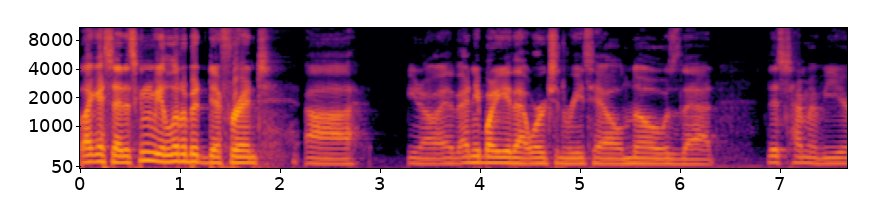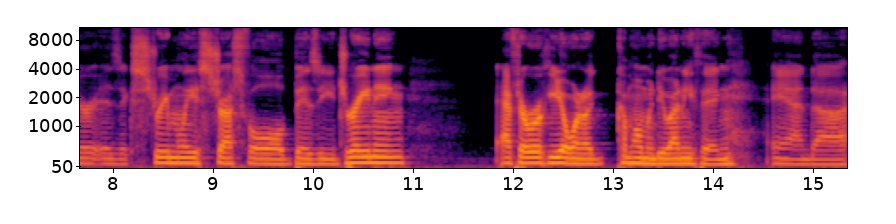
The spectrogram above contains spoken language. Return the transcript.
Like I said, it's going to be a little bit different. Uh, you know, if anybody that works in retail knows that this time of year is extremely stressful, busy, draining. After work, you don't want to come home and do anything. And uh,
